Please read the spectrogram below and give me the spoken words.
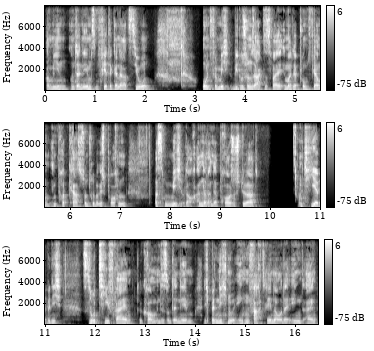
Familienunternehmens in vierter Generation. Und für mich, wie du schon sagtest, war ja immer der Punkt, wir haben im Podcast schon drüber gesprochen, was mich oder auch andere an der Branche stört. Und hier bin ich so tief reingekommen in das Unternehmen. Ich bin nicht nur irgendein Fachtrainer oder irgendein,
